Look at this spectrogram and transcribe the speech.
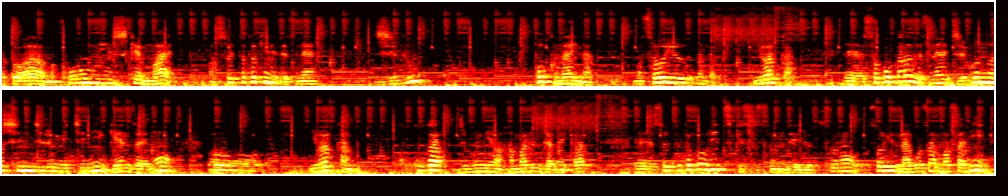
あとはま公務員試験前、ま、そういった時にですね、自分っぽくないなっていう、ま、そういうなんか違和感、えーそこからですね、自分の信じる道に現在も違和感、ここが自分にはハマるんじゃないか、えーそういったところに突き進んでいる、そのそういう名護さん、まさに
